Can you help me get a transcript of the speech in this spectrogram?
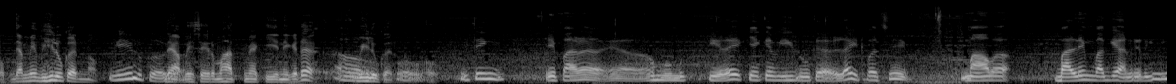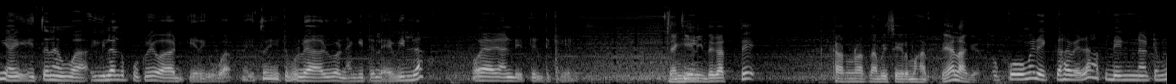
ඔව්. දැන් මේ විහිළු කරනවා වීලු කරනවා. දැන් අබේසේකර මහත්මයා කියන එකට විහිළු කරනවා. ඉතින් ඒ පාර හොම කියලා එක එක වීලු කරලා ඊට පස්සේ මාව බලෙන් වගේ අනගෙන එතන ඊළඟ පුටුවේ වාඩි කෙරෙව්වා. එතන ඊට පොළ ආරුව නැගිටලා ඇවිල්ලා ඔයා යන්න එතෙන්ට කියලා. දැන් ගිහින් ඉඳගත්තේ කරුණාරත්න අබේසේකර මහත්මයා ළඟ ඔක්කොම එක්ක වෙලා අපි දෙන්නටම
